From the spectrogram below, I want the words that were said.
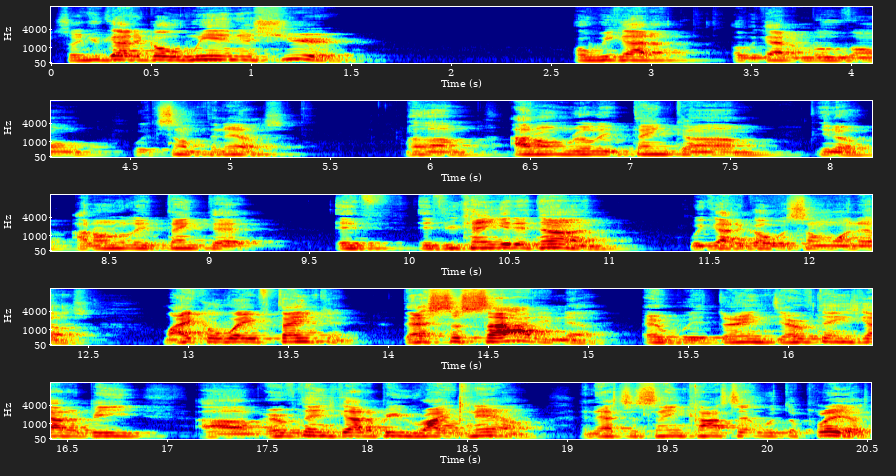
So you got to go win this year, or we gotta or we gotta move on with something else. Um, I don't really think. Um, you know, I don't really think that if if you can't get it done, we got to go with someone else. Microwave thinking. That's society now. Everything, everything's got to be um, everything's got to be right now. And that's the same concept with the players.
